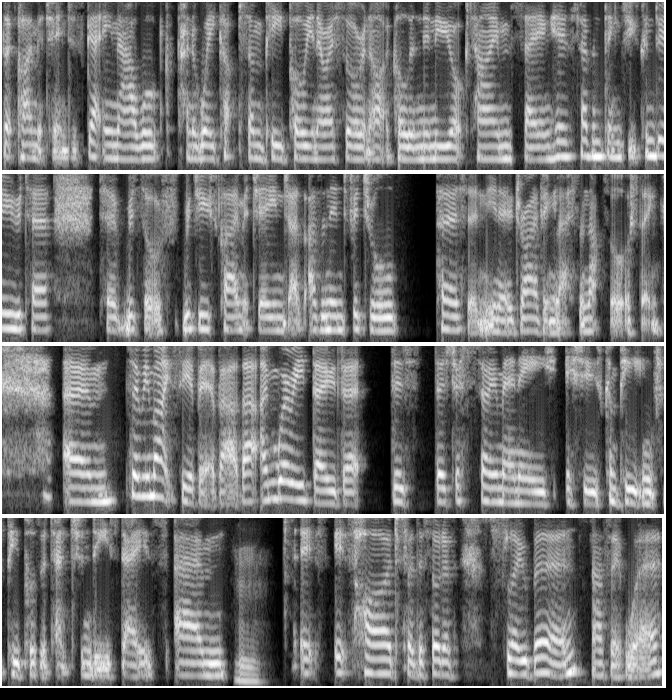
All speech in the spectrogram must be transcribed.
that climate change is getting now will kind of wake up some people. You know, I saw an article in the New York Times saying, "Here's seven things you can do to to sort of reduce climate change as, as an individual person, you know, driving less and that sort of thing. Um, so we might see a bit about that. I'm worried though that there's there's just so many issues competing for people's attention these days. Um, mm it's it's hard for the sort of slow burn, as it were,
